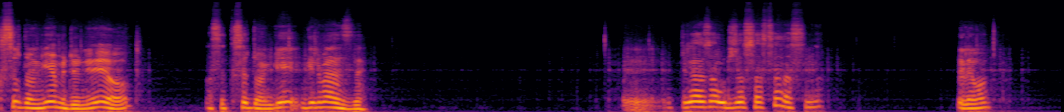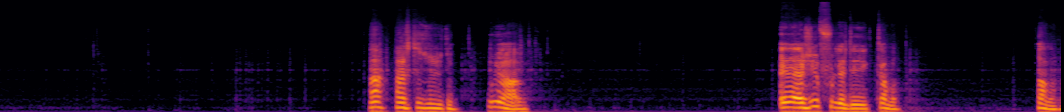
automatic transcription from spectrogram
kısır döngüye mi dönüyor? Yok. Nasıl kısır döngüye girmezdi. Ee, biraz daha ucuza satsan aslında. Eleman. Ha herkes uyudu. Uyu abi. Enerjiyi fullledik. Tamam. Tamam.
